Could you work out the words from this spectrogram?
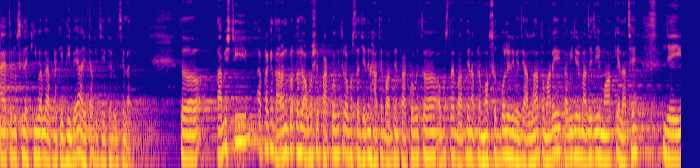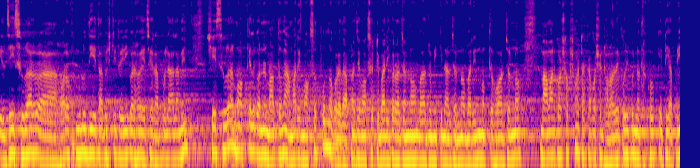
আয়াতের উসিলায় কীভাবে আপনাকে দিবে আর তাবিজ ইতের উসিলায়? তো তাবিজটি আপনাকে ধারণ করতে হলে অবশ্যই পাক পবিত্র অবস্থায় যেদিন হাতে বাঁধবেন, পাক পবিত্র অবস্থায় বাঁধবেন। আপনার মকসদ বলে দিবে যে আল্লাহ, তোমার এই তাবিজের মাঝে যে মক্কেল আছে, যে যেই সুরার হরফগুলো দিয়ে তাবিজটি তৈরি করা হয়েছে রাব্বুল আলমিন, সেই সুরার মক্কেলগণের মাধ্যমে আমার এই মকসদ পূর্ণ করে দেয় আপনার যে মকসদটি বাড়ি করার জন্য বা জমি কেনার জন্য বা ঋণমুক্ত হওয়ার জন্য, বা আমার ঘর সবসময় টাকা পয়সা ঢলারে পরিপূর্ণ থাকুক, এটি আপনি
